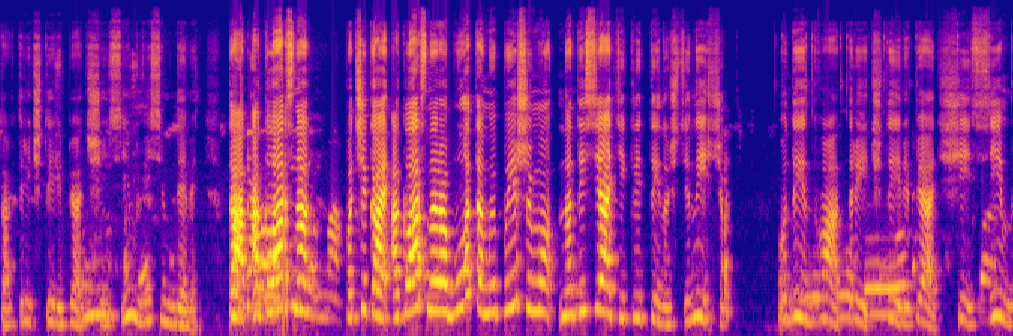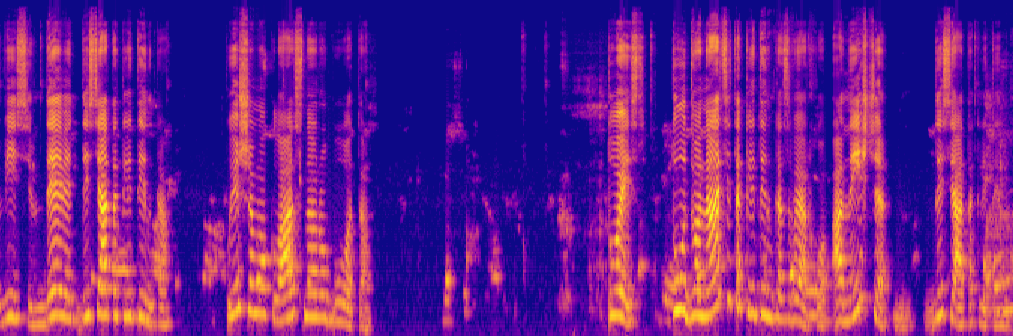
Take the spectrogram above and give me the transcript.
Так, 3, 4, 5, 6, 7, 8, 9. Так, а класна, почекай, а класна робота ми пишемо на 10 клітиночці, нижче. 1, 2, 3, 4, 5, 6, 7, 8, 9, 10 клітинка. Пишемо класна робота. Тобто, тут 12 клітинка зверху, а нижче 10 клітинка.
